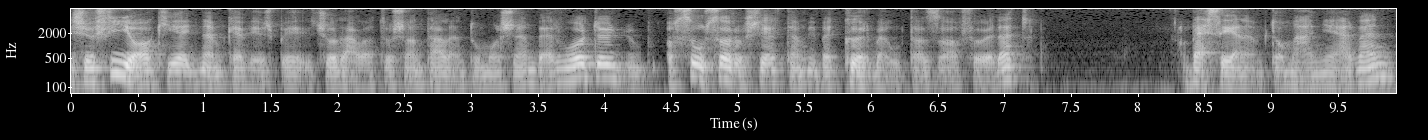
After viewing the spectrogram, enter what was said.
És a fia, aki egy nem kevésbé csodálatosan talentumos ember volt, ő a szó szoros értelmében körbeutazza a földet, beszél nem tudom hány nyelven,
